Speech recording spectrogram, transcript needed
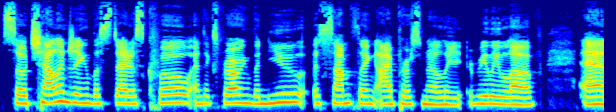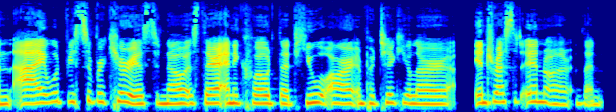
So challenging the status quo and exploring the new is something I personally really love. And I would be super curious to know, is there any quote that you are in particular interested in or then,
